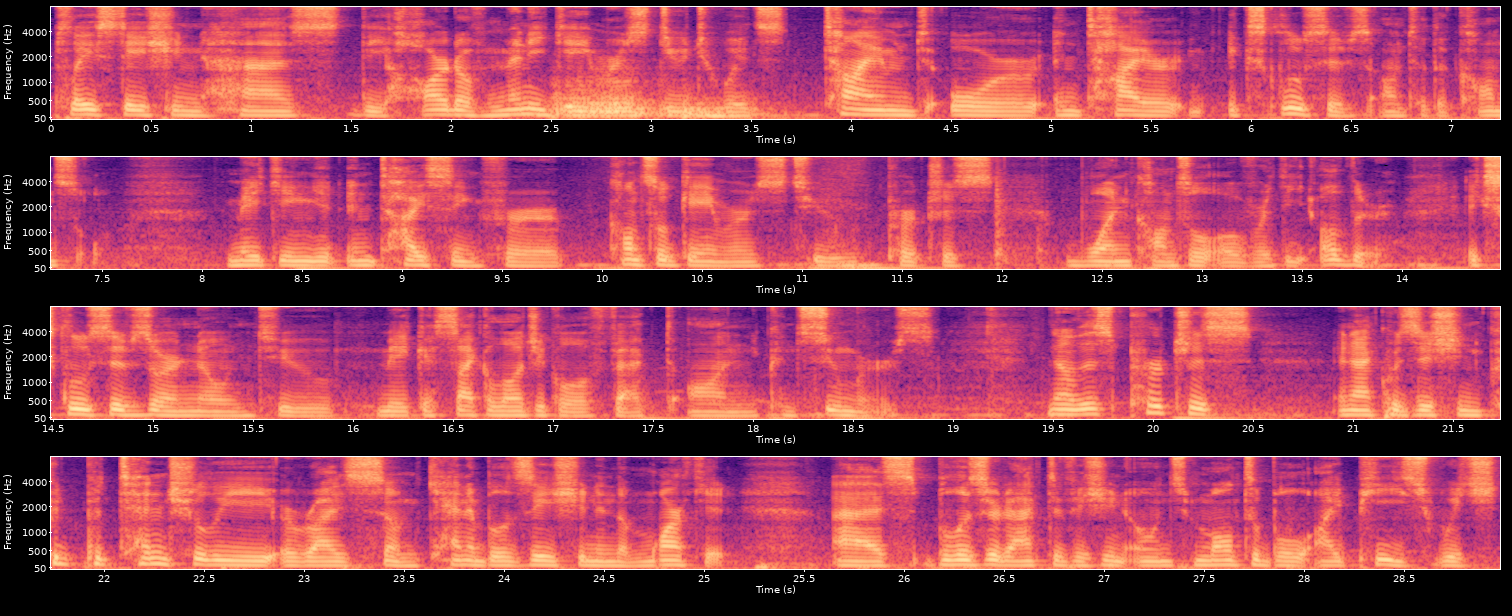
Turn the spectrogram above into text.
PlayStation has the heart of many gamers due to its timed or entire exclusives onto the console, making it enticing for console gamers to purchase one console over the other. Exclusives are known to make a psychological effect on consumers. Now, this purchase and acquisition could potentially arise some cannibalization in the market, as Blizzard Activision owns multiple IPs which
